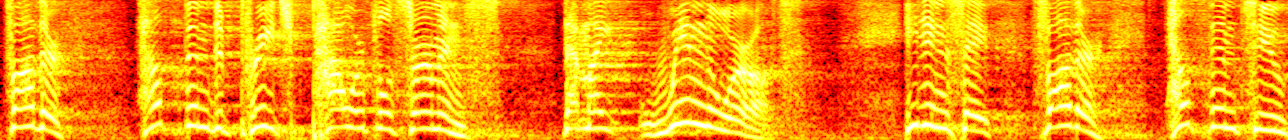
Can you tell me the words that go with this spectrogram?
Father, help them to preach powerful sermons that might win the world. He didn't say, Father, help them to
